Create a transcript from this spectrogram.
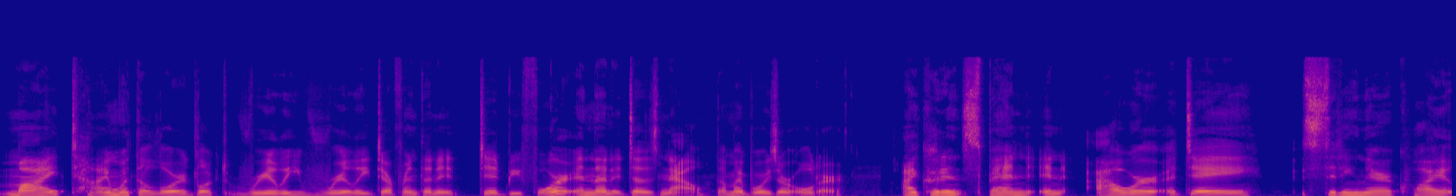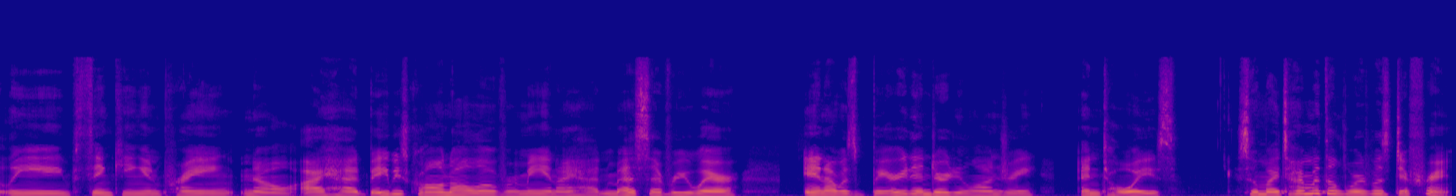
my time with the Lord looked really, really different than it did before and than it does now that my boys are older. I couldn't spend an hour a day sitting there quietly thinking and praying. No, I had babies crawling all over me and I had mess everywhere and I was buried in dirty laundry and toys. So my time with the Lord was different.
